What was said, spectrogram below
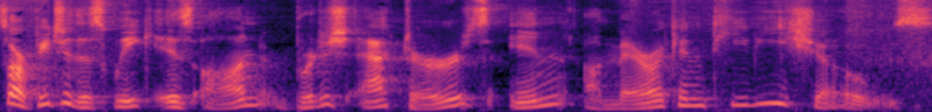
So our feature this week is on British actors in American TV shows.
